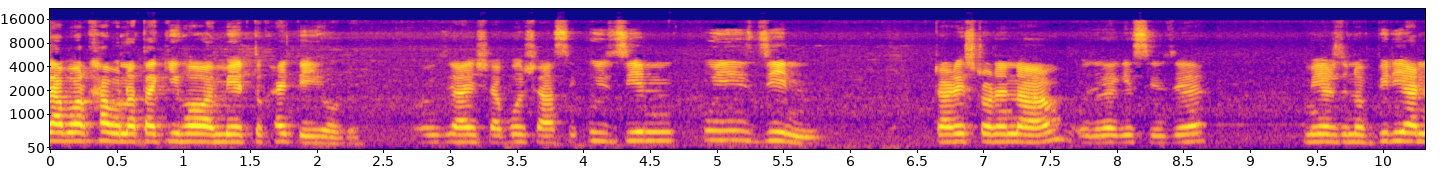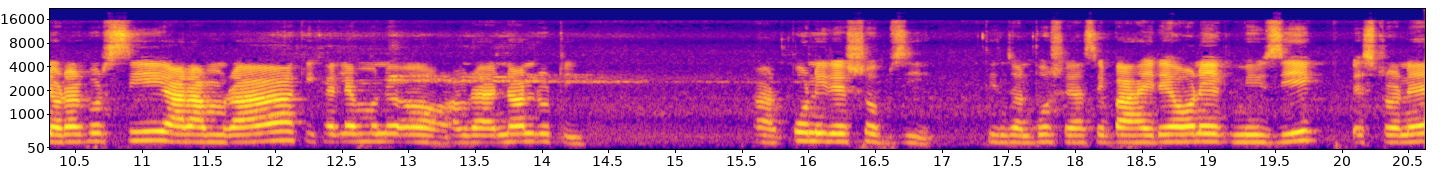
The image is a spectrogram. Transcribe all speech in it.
যাবো আর খাবো না তা কি হয় মেয়ের তো খাইতেই হবে ওই যে আইসা বসে আছি কুইজিন কুইজিন একটা রেস্টুরেন্টের নাম ওই জায়গায় গেছি যে মেয়ের জন্য বিরিয়ানি অর্ডার করছি আর আমরা কি খাইলাম মনে আমরা নান রুটি আর পনিরের সবজি। তিনজন বসে আছে বাইরে, অনেক মিউজিক রেস্টুরেন্টে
